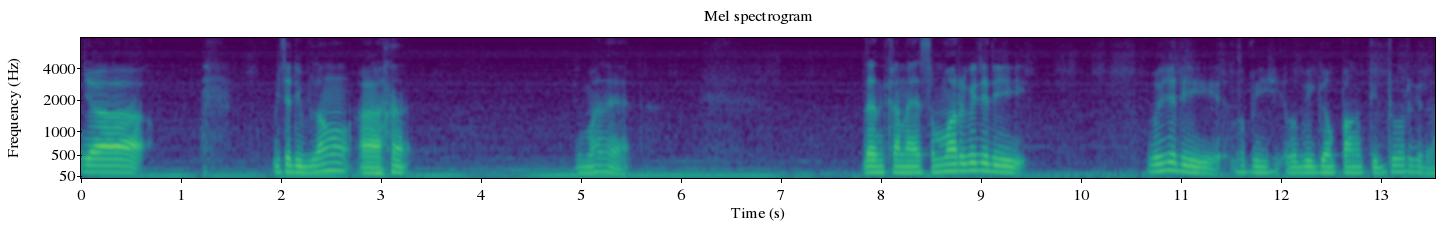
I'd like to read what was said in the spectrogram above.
ya bisa dibilang uh, gimana ya? Dan karena ASMR gue jadi gue jadi lebih lebih gampang tidur gitu.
